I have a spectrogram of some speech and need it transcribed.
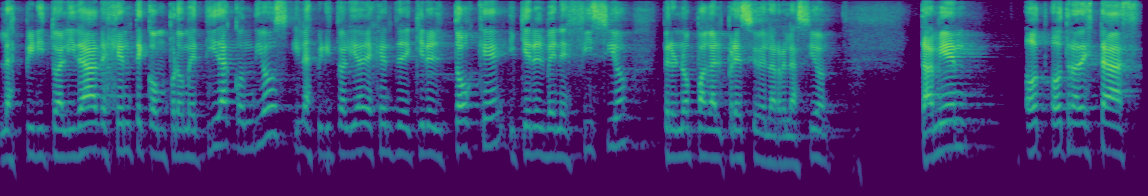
La espiritualidad de gente comprometida con Dios y la espiritualidad de gente que quiere el toque y quiere el beneficio, pero no paga el precio de la relación. También otra de estas,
